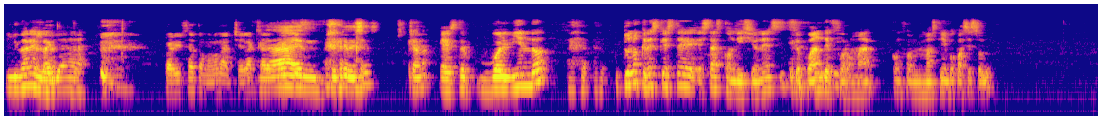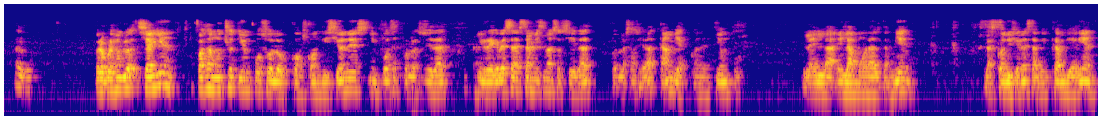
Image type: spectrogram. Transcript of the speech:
Ignórenlo ya. para irse a tomar una chela Ya, cada en- ¿qué, qué dices? Chana. Este, volviendo, ¿tú no crees que este, estas condiciones se puedan deformar conforme más tiempo pase solo? Algo. Pero, por ejemplo, si alguien pasa mucho tiempo solo con condiciones impuestas por la sociedad y regresa a esta misma sociedad, pues la sociedad cambia con el tiempo. La- y, la, y la moral también. Las condiciones también cambiarían.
